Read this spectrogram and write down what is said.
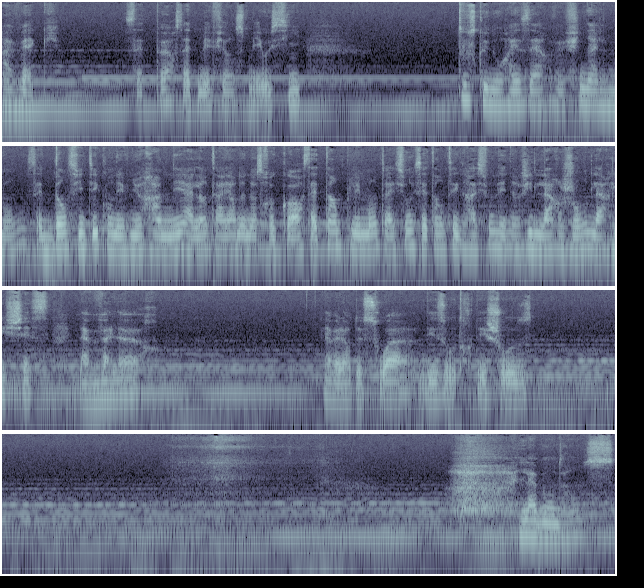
avec cette peur, cette méfiance, mais aussi tout ce que nous réserve finalement cette densité qu'on est venu ramener à l'intérieur de notre corps, cette implémentation et cette intégration de l'énergie de l'argent, de la richesse, la valeur, la valeur de soi, des autres, des choses. L'abondance,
